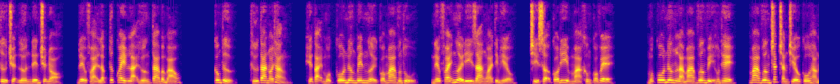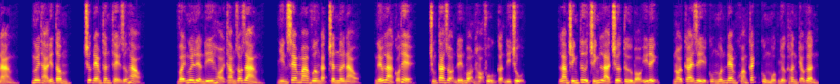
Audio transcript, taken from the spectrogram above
từ chuyện lớn đến chuyện nhỏ, đều phải lập tức quay lại hướng ta bẩm báo. Công tử, thứ ta nói thẳng, hiện tại một cô nương bên người có ma vương thủ, nếu phái người đi ra ngoài tìm hiểu, chỉ sợ có đi mà không có về. Một cô nương là ma vương vị hôn thê, ma vương chắc chắn chiếu cố hảo nàng, ngươi thả yên tâm, trước đem thân thể dưỡng hảo. Vậy ngươi liền đi hỏi thăm rõ ràng, nhìn xem ma vương đặt chân nơi nào, nếu là có thể, chúng ta dọn đến bọn họ phủ cận đi trụ. Lam Chính Tư chính là chưa từ bỏ ý định, nói cái gì cũng muốn đem khoảng cách cùng một nhược hân kéo gần.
